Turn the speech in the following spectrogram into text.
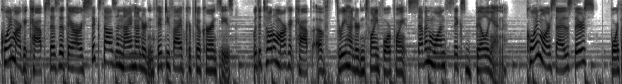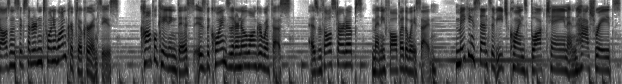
CoinMarketCap says that there are 6,955 cryptocurrencies with a total market cap of 324.716 billion. CoinLore says there's 4,621 cryptocurrencies. Complicating this is the coins that are no longer with us. As with all startups, many fall by the wayside. Making sense of each coin's blockchain and hash rates,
